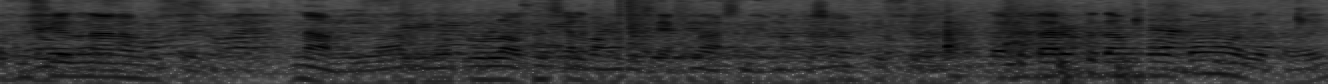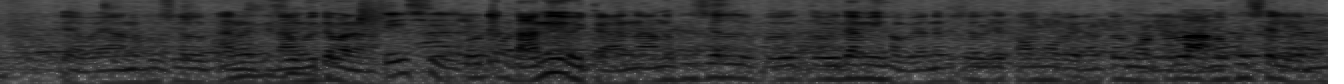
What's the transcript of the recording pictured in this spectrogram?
অফিসিয়াল না না ভাইয়া মোটরোলা অফিসিয়াল বাংলাদেশে এখন আসেনি আনঅফিসিয়াল তাহলে তার একটু দাম কম হবে কথা ভাই। কে ভাই আনঅফিসিয়াল দাম হইতে পারে না। তেইশে ওটা দামই ওইটা আনঅফিসিয়াল ওই দামই হবে আনঅফিসিয়াল যে কম হবে না তোর মোটরোলা আনঅফিসিয়ালি এমন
